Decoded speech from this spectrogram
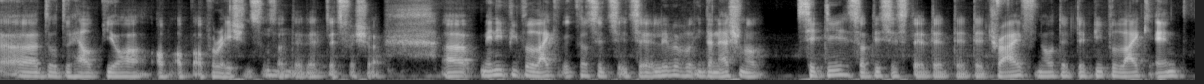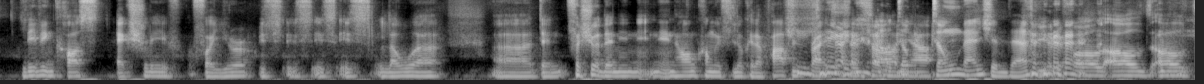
uh, to, to help your op- op- operations. Mm-hmm. So that, that, that's for sure. Uh, many people like because it's it's a livable international city. So this is the the, the, the drive, you know, that the people like and living cost actually for Europe is is is, is lower uh, then for sure, then in, in, in, Hong Kong, if you look at apartment prices and so on, don't, yeah, don't mention that. beautiful old old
